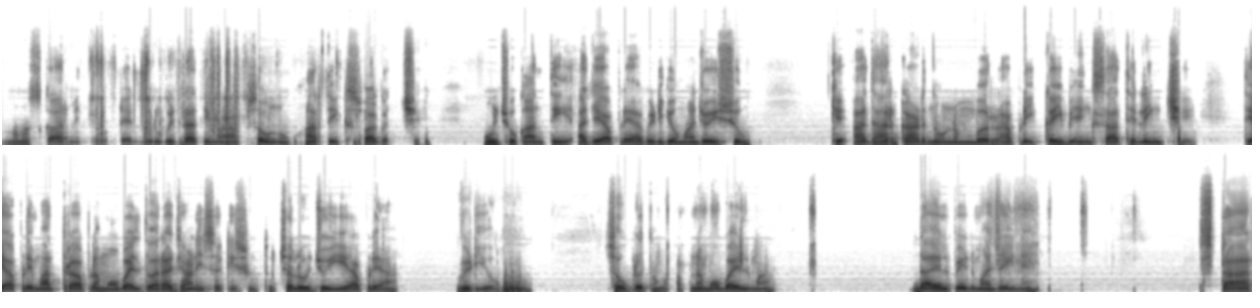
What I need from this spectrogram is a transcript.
નમસ્કાર મિત્રો, ટેક ગુરુ ગુજરાતીમાં આપ સૌનું હાર્દિક સ્વાગત છે. હું છું કાંતિ. આજે આપણે આ વિડીયોમાં જોઈશું કે આધાર કાર્ડનો નંબર આપણી કઈ બેંક સાથે લિંક છે તે આપણે માત્ર આપણા મોબાઈલ દ્વારા જાણી શકીશું. તો ચલો જોઈએ આપણે આ વીડિયો. સૌપ્રથમ આપણા મોબાઈલમાં ડાયલ પેડમાં જઈને star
